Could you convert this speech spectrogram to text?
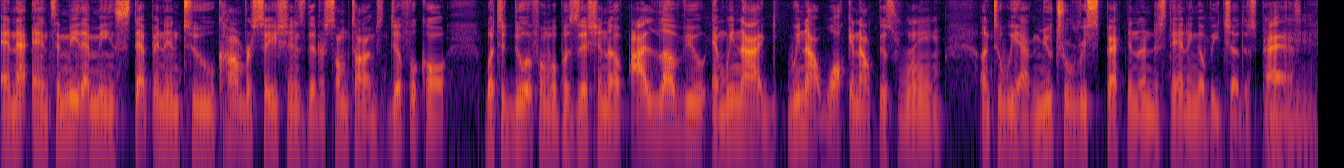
and that and to me that means stepping into conversations that are sometimes difficult, but to do it from a position of I love you, and we not we not walking out this room until we have mutual respect and understanding of each other's past. Mm.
